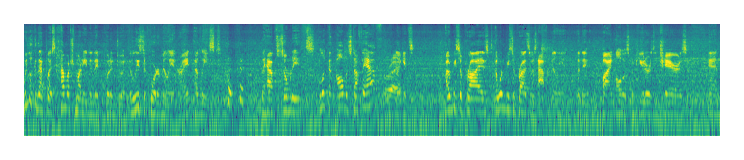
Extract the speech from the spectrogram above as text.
we look at that place. How much money did they put into it? At least a quarter million, right? At least. they have so many. Look at all the stuff they have. Right. Like it's. I would be surprised. I wouldn't be surprised if it was half a million that they buying all those computers and chairs and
